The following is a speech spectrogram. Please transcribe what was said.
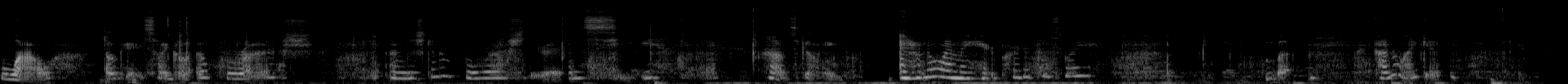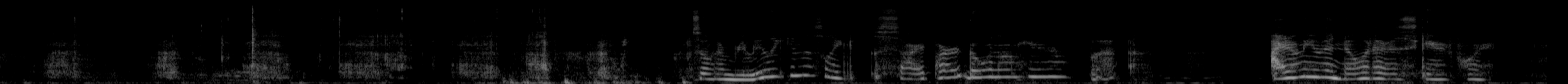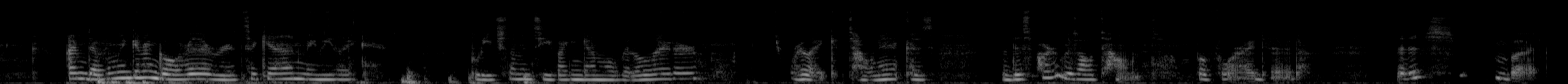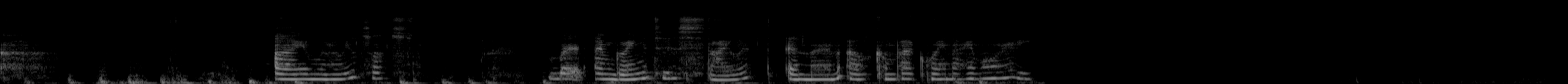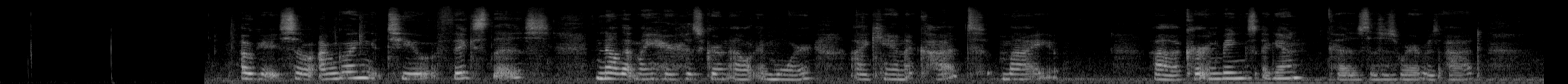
Wow. Okay, so I got a brush. I'm just gonna brush through it and see how it's going. I don't know why my hair parted this way, but I kind of like it. So I'm really liking this like side part going on here, but I don't even know what I was scared for. I'm definitely gonna go over the roots again, maybe like bleach them and see if I can get them a little lighter or like tone it because this part was all toned before I did this, but I am literally obsessed but I'm going to style it and then I'll come back when I am all ready. Okay, so I'm going to fix this. Now that my hair has grown out and more, I can cut my uh, curtain bangs again because this is where it was at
